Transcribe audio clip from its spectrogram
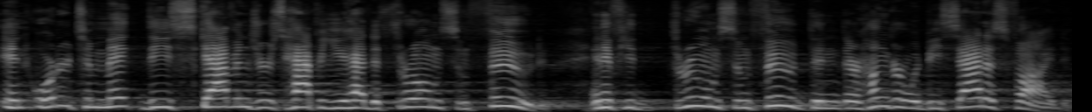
in order to make these scavengers happy, you had to throw them some food. And if you threw them some food, then their hunger would be satisfied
